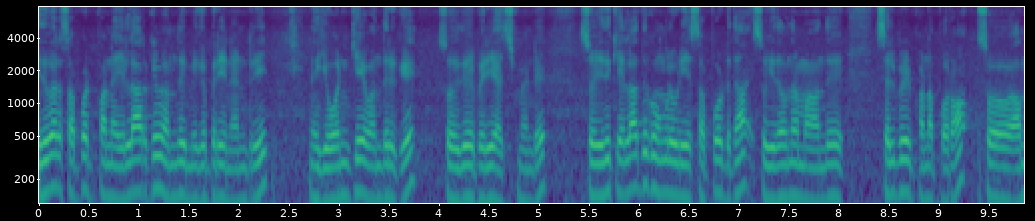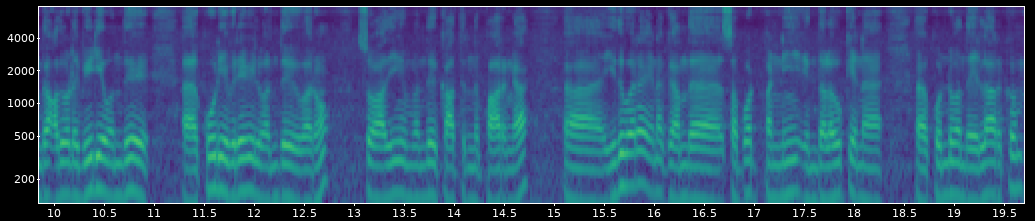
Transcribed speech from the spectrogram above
இதுவரை சப்போர்ட் பண்ண எல்லாருக்குமே வந்து மிகப்பெரிய நன்றி. இன்றைக்கி ஒன் கே வந்திருக்கு. ஸோ இதுவே பெரிய அச்சீவ்மெண்ட்டு ஸோ இதுக்கு எல்லாத்துக்கும் உங்களுடைய சப்போர்ட் தான். ஸோ இதை வந்து நம்ம வந்து செலிப்ரேட் பண்ண போகிறோம் ஸோ அந்த அதோட வீடியோ வந்து கூடிய விரைவில் வந்து வரும். ஸோ அதையும் வந்து காத்திருந்து பாருங்கள் இதுவரை எனக்கு அந்த சப்போர்ட் பண்ணி இந்த அளவுக்கு என்னை கொண்டு வந்த எல்லாருக்கும்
